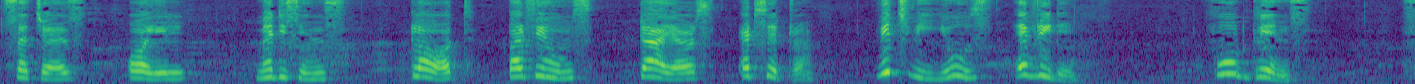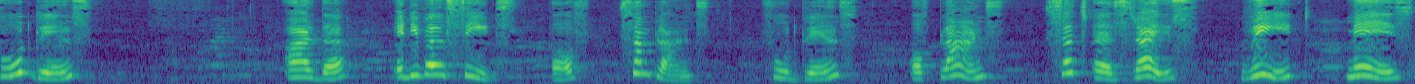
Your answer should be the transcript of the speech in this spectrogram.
such as oil, medicines, cloth, perfumes, tires, etc. which we use every day. Food grains. Food grains are the edible seeds of some plants. Food grains of plants such as rice, wheat, maize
